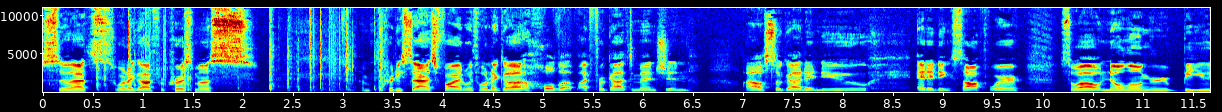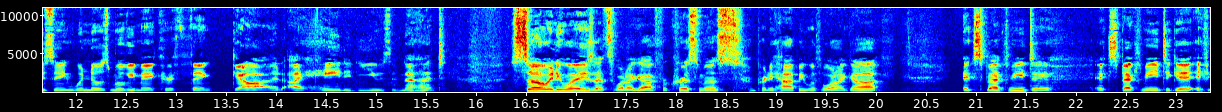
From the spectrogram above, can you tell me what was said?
So that's what I got for Christmas. I'm pretty satisfied with what I got. Hold up, I forgot to mention I also got a new editing software, so I'll no longer be using Windows Movie Maker. Thank God. I hated using that. So, anyways, that's what I got for Christmas. I'm pretty happy with what I got. Expect me to expect me to get if,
